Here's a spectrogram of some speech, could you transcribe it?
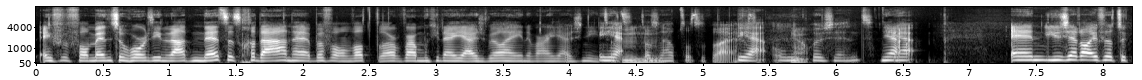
even van mensen hoort die inderdaad net het gedaan hebben. Van wat, waar, waar moet je nou juist wel heen en waar juist niet. Ja. Dat, dat Mhm. helpt altijd wel echt. Ja, 100 procent. Ja. En je zei al even dat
